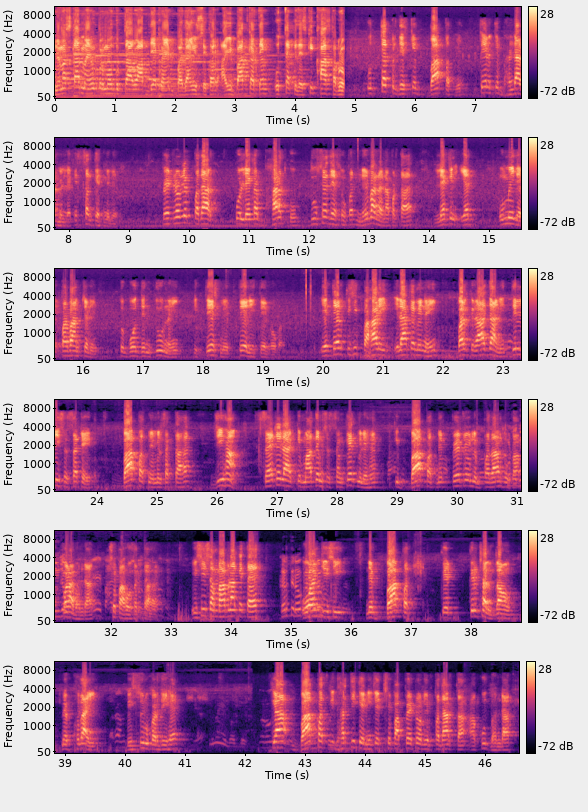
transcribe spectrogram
नमस्कार, मैं हूँ प्रमोद गुप्ता और आप देख रहे हैं बदायूं शिखर आइए बात करते हैं उत्तर प्रदेश की खास खबरों उत्तर प्रदेश के बागपत में तेल के भंडार मिलने के संकेत मिले। पेट्रोलियम पदार्थ को लेकर भारत को दूसरे देशों पर निर्भर रहना पड़ता है, लेकिन यदि उम्मीदें परवान चढ़ी तो वो दिन दूर नहीं कि देश में तेल ही तेल होगा। ये तेल किसी पहाड़ी इलाके में नहीं, बल्कि राजधानी दिल्ली से सटे बागपत में मिल सकता है। जी हाँ सैटेलाइट के माध्यम से संकेत मिले हैं कि बागपत में पेट्रोलियम पदार्थों का बड़ा भंडार छिपा हो सकता है। इसी संभावना के तहत ओएनजीसी ने बागपत के किरठल गाँव में खुदाई भी शुरू कर दी है। क्या बागपत की धरती के नीचे छिपा पेट्रोलियम पदार्थ का अकूत भंडार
